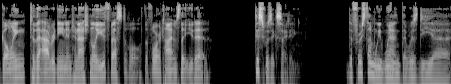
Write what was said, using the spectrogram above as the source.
going to the Aberdeen International Youth Festival the four times that you did. This was exciting. the first time we went, that was the uh,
